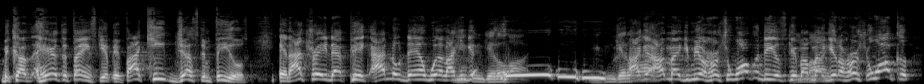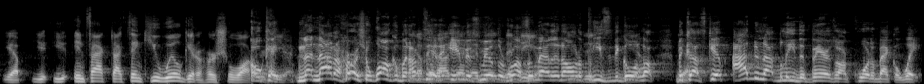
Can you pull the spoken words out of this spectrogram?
Because here's the thing, Skip. If I keep Justin Fields and I trade that pick, I know damn well I can, You can get a lot. You can get a I, got. I might give me a Herschel Walker deal, Skip. I might might. get a Herschel Walker. yep. You, you, in fact, I think you will get a Herschel Walker. Okay, deal. not, not a Herschel Walker, but Yeah, I'm saying but I- Emmitt the- Smith, the- the Russell and all the The- pieces that go yeah, along. Because Skip, I do not believe the Bears are a quarterback away.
